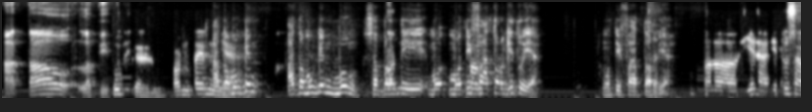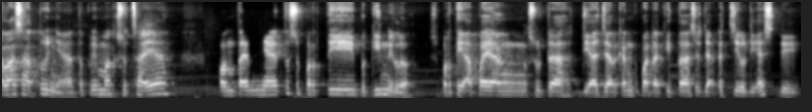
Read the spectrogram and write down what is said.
atau lebih bukan kontennya, Atau mungkin atau mungkin Bung seperti mo- motivator gitu ya. Motivator ya. Eh, ya itu salah satunya. Tapi maksud saya kontennya itu seperti begini loh, seperti apa yang sudah diajarkan kepada kita sejak kecil di SD.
